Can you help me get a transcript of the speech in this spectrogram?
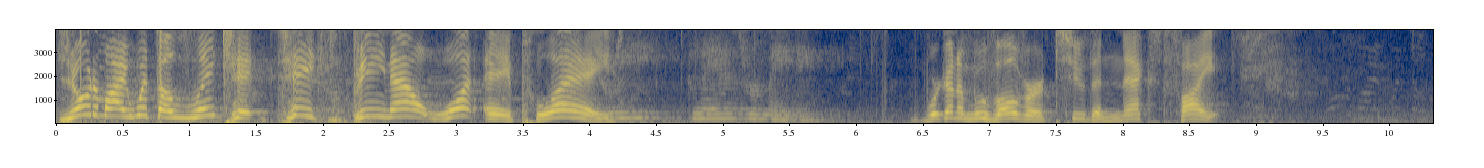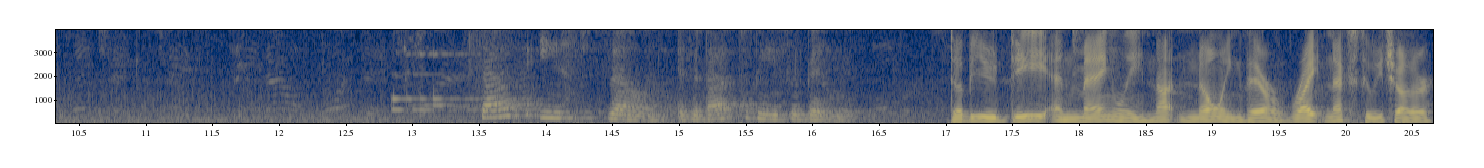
Yodamai with the link hit takes Bean out. What a play! Three players remaining. We're going to move over to the next fight. Southeast zone is about to be forbidden. WD and Mangley not knowing they are right next to each other.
